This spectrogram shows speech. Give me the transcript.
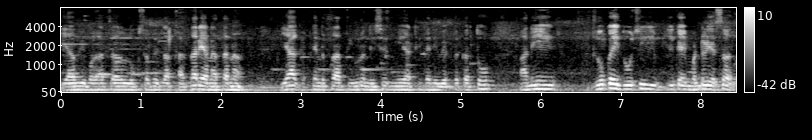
या विभागाचा लोकसभेचा खासदार या नात्यानं या घटनेचा तीव्र निषेध मी या ठिकाणी व्यक्त करतो. आणि जो काही दोषी जी काही मंडळी असेल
